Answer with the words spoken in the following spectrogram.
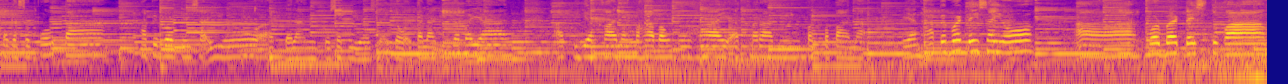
taga-suporta. Happy birthday sa iyo at dalangin ko sa Diyos na ikaw ay palaging gabayan at bigyan ka ng mahabang buhay at maraming pagpapala. Ayan, happy birthday sa iyo. Ah, more birthdays to come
